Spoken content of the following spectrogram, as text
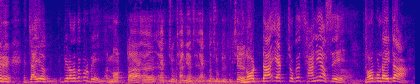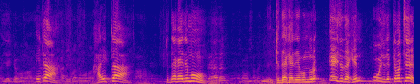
যাই হোক পেয়াটা কত পড়বে? নটটা এক চোখ ছানি আছে একটা চোখে বুঝছে নটটা এক চোখে ছানি আছে। নর কোনটা এটা? এইটা মনে এটা? হাড়ির মধ্যে মনে হয়। হাড়িটা হ্যাঁ, হ্যাঁ। একটু দেখাই দেবো একটু দেখাই দিয়ে বন্ধুরা। এই যে দেখেন ওই যে দেখতে পাচ্ছেন?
